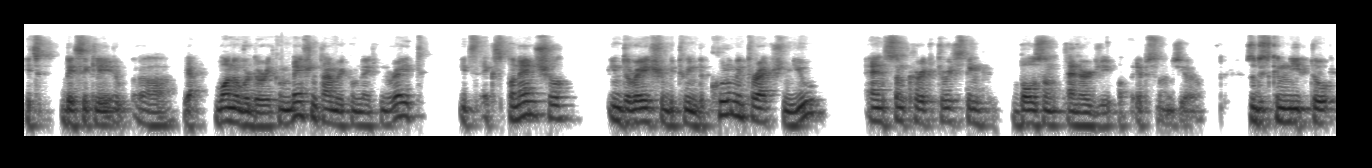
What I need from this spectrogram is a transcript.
it's basically uh, yeah one over the recombination time, recombination rate. It's exponential in the ratio between the Coulomb interaction u and some characteristic boson energy of epsilon zero. So this can lead to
